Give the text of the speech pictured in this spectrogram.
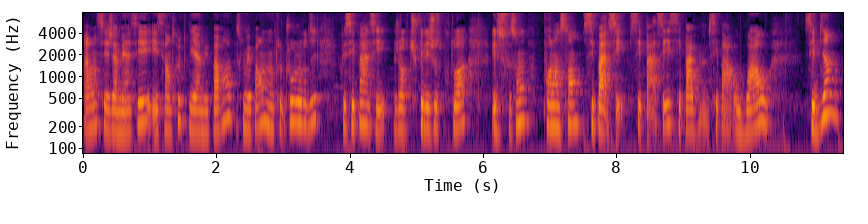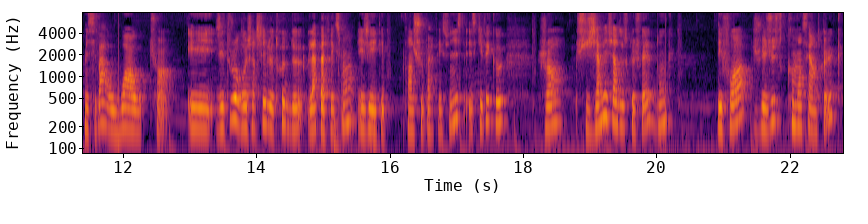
Vraiment, c'est jamais assez. Et c'est un truc lié à mes parents, parce que mes parents m'ont toujours dit que c'est pas assez. Genre, tu fais les choses pour toi, et de toute façon, pour l'instant, c'est pas assez. C'est pas assez, c'est pas, c'est pas waouh c'est bien, mais c'est pas waouh, tu vois. Et j'ai toujours recherché le truc de la perfection et j'ai été. Enfin, je suis perfectionniste et ce qui fait que, genre, je suis jamais fière de ce que je fais. Donc, des fois, je vais juste commencer un truc,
